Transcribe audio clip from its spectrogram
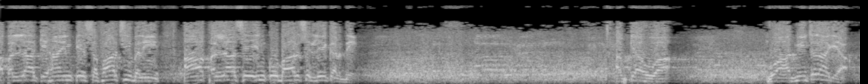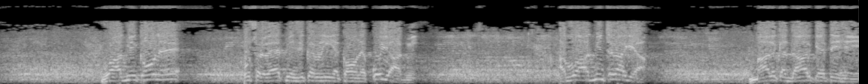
آپ اللہ کے ہاں ان کے سفارچی بنیں۔ آپ اللہ سے ان کو بارش لے کر دیں۔ اب کیا ہوا؟ وہ آدمی چلا گیا۔ وہ آدمی کون ہے؟ اس روایت میں ذکر نہیں ہے کون ہے، کوئی آدمی۔ اب وہ آدمی چلا گیا۔ مالک دار کہتے ہیں۔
